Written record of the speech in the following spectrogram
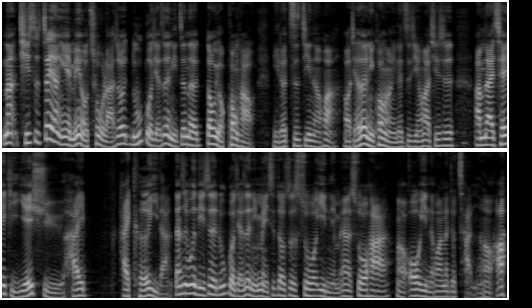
那其实这样也没有错啦。说如果假设你真的都有控好你的资金的话，哦，假设你控好你的资金的话，其实 I'm like take 也许还还可以啦。但是问题是，如果假设你每次都是说 in，你们说哈啊 all in 的话，那就惨了哈。好，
